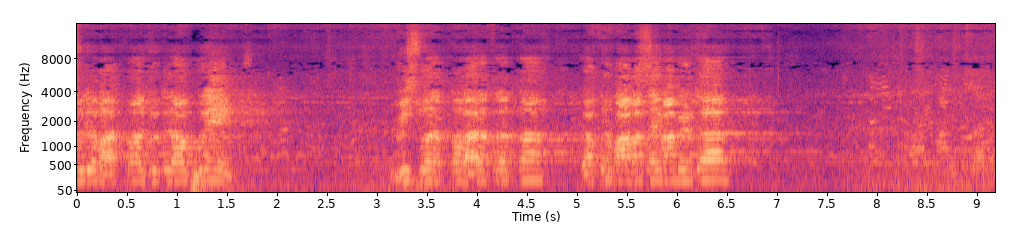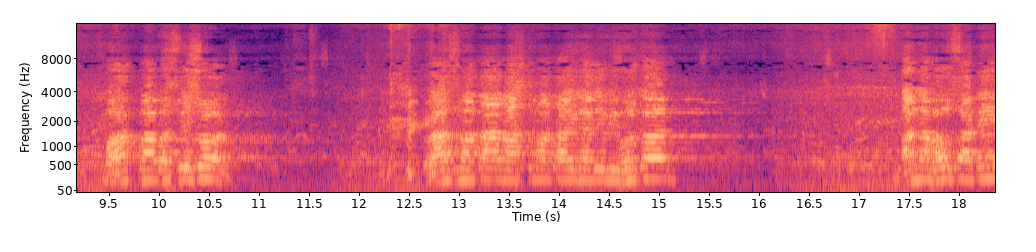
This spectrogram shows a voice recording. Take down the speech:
सूर्य महात्मा ज्योतिराव फुले विश्वरत्न भारतरत्न डॉक्टर बाबासाहेब आंबेडकर महात्मा बसवेश्वर राजमाता राष्ट्रमाता अहिल्यादेवी होळकर अण्णाभाऊ साठे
